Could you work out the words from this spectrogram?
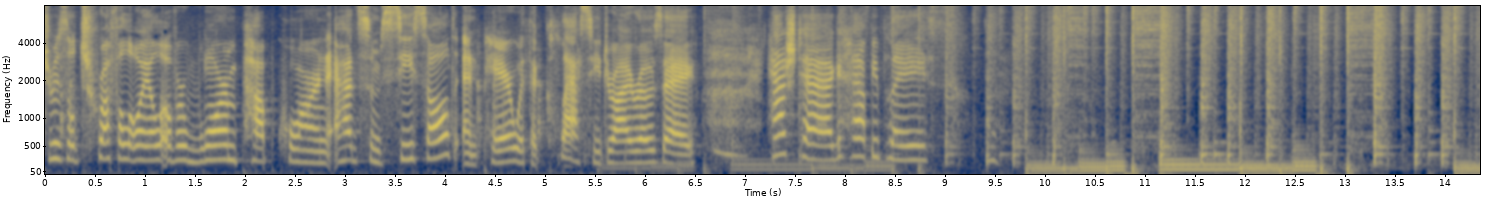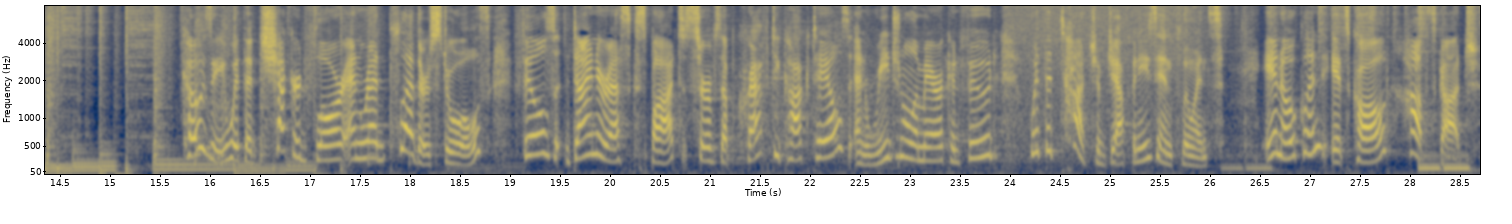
Drizzle truffle oil over warm popcorn, add some sea salt, and pair with a classy dry rosé. Hashtag happy place. Cozy with a checkered floor and red pleather stools, Phil's diner-esque spot serves up crafty cocktails and regional American food with a touch of Japanese influence. In Oakland, it's called Hopscotch.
